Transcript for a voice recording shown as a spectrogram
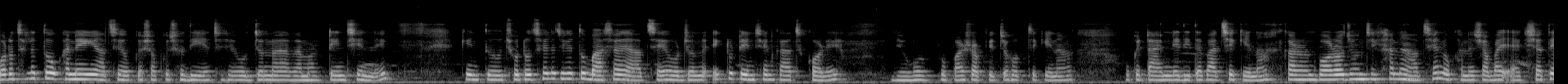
বড় ছেলে তো ওখানেই আছে, ওকে সব কিছু দিয়েছে, ওর জন্য আর আমার টেনশন নেই। কিন্তু ছোট ছেলে যেহেতু বাসায় আছে, ওর জন্য একটু টেনশন কাজ করে যে ওর প্রপার সব কিছু হচ্ছে কি না ওকে টাইমলি দিতে পারছে কি না কারণ বড়জন যেখানে আছেন, ওখানে সবাই একসাথে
